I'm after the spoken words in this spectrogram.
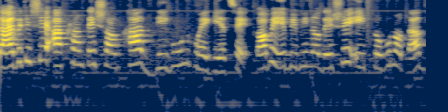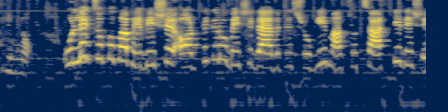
ডায়াবেটিসে আক্রান্তের সংখ্যা দ্বিগুণ হয়ে গিয়েছে, তবে বিভিন্ন দেশে এই প্রবণতা ভিন্ন। উল্লেখযোগ্যভাবে বিশ্বের অর্ধেকেরও বেশি ডায়াবেটিস রোগী মাত্র চারটি দেশে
